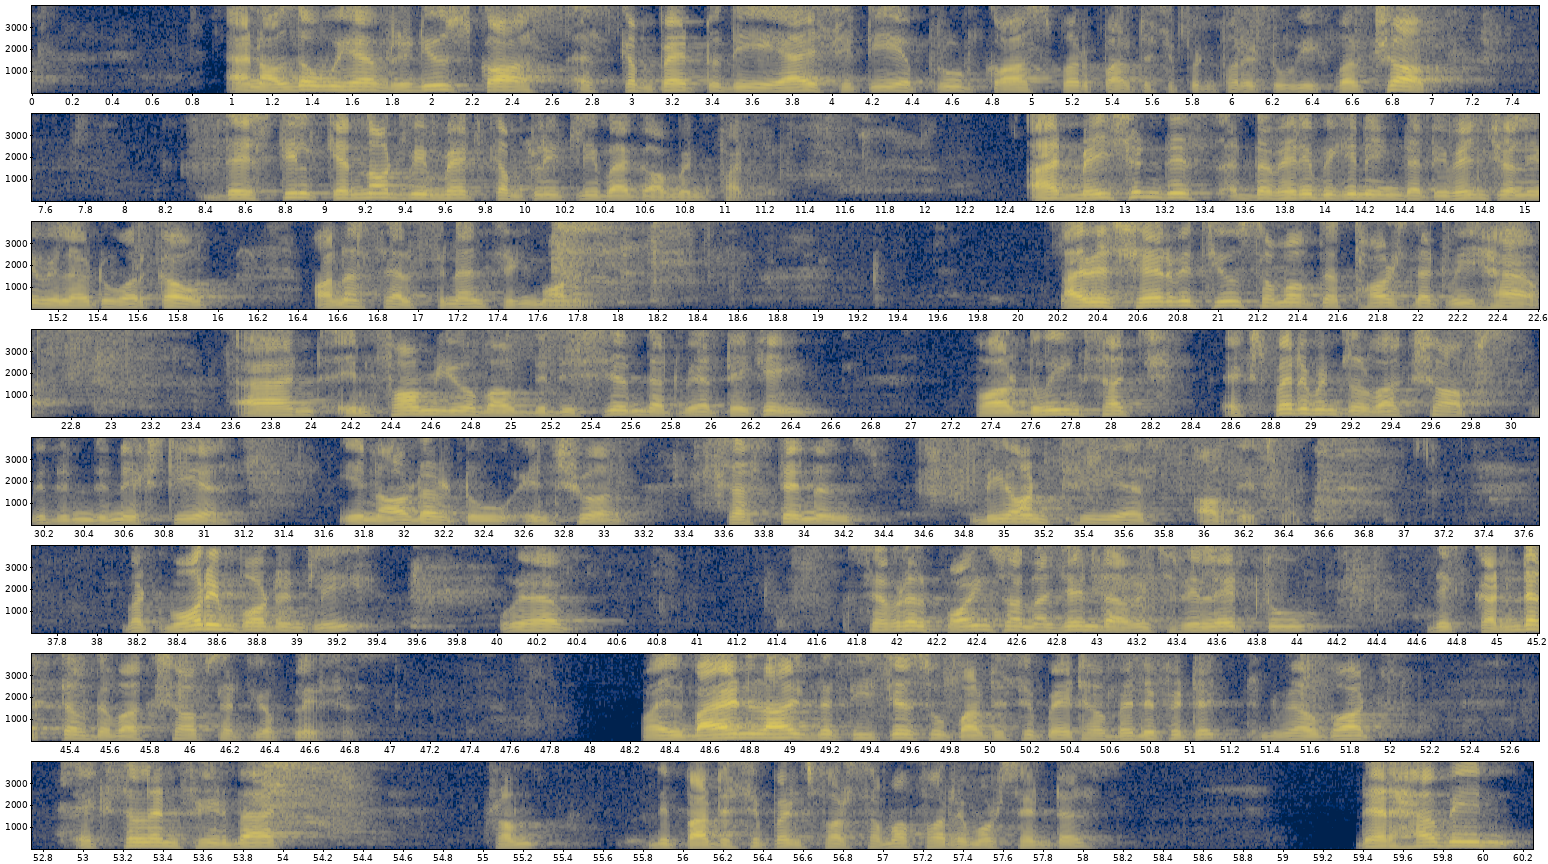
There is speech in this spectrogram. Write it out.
And although we have reduced costs as compared to the AICTE approved cost per participant for a two week workshop, they still cannot be met completely by government funding. I had mentioned this at the very beginning that eventually we'll have to work out on a self financing model. I will share with you some of the thoughts that we have and inform you about the decision that we are taking for doing such experimental workshops within the next year in order to ensure sustenance beyond three years of this workshop. But more importantly, we have several points on agenda which relate to the conduct of the workshops at your places. While by and large the teachers who participate have benefited and we have got excellent feedback from the participants for some of our remote centers, there have been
